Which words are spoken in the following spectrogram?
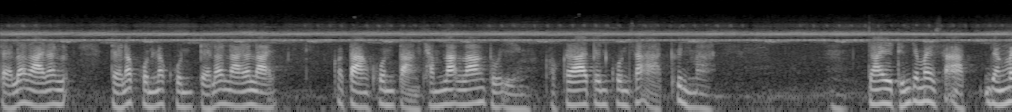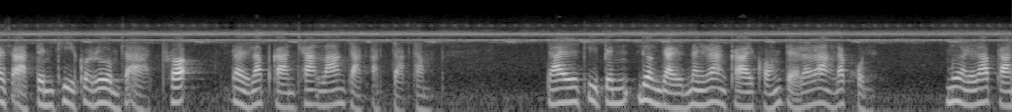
แต่ละรายละแต่ละคนละคนแต่ละรายละราย ก็ต่างคนต่างชำระล้างตัวเอง ก็กลายเป็นคนสะอาดขึ้นมา ใจถึงจะไม่สะอาดยังไม่สะอาดเต็มที่ก็เริ่มสะอาด เพราะได้รับการชะล้างจากอัดจากธรรม ใจที่เป็นเรื่องใหญ่ในร่างกายของแต่ละร่างและคน เมื่อได้รับการ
